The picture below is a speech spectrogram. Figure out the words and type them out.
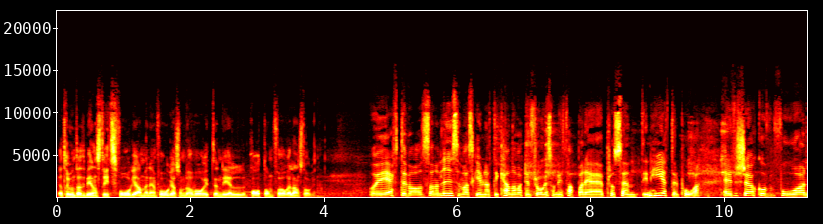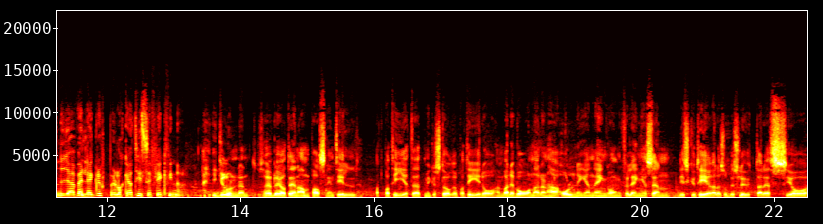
jag tror inte att det blir en stridsfråga men det är en fråga som det har varit en del prat om före landsdagen. Och i eftervalsanalysen var skriven att det kan ha varit en fråga som ni tappade procentenheter på. Är det försök att få nya väljargrupper och locka till sig fler kvinnor? I grunden så hävdar jag att det är en anpassning till partiet är ett mycket större parti idag än vad det var när den här hållningen en gång för länge sedan diskuterades och beslutades. Jag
